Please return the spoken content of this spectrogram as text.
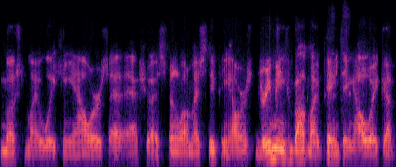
most of my waking hours. Actually, I spend a lot of my sleeping hours dreaming about my painting. I'll wake up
